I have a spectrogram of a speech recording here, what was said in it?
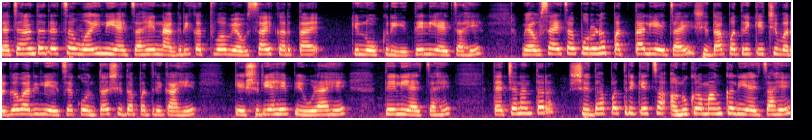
त्याच्यानंतर त्याचं वय लिहायचं आहे नागरिकत्व व्यवसाय करताय की नोकरी ते लिहायचं आहे. व्यवसायाचा पूर्ण पत्ता लिहायचा आहे शिधापत्रिकेची वर्गवारी लिहायचं आहे कोणता शिधापत्रिका आहे केशरी आहे पिवळा आहे ते लिहायचं आहे. त्याच्यानंतर शिधापत्रिकेचा अनुक्रमांक लिहायचा आहे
